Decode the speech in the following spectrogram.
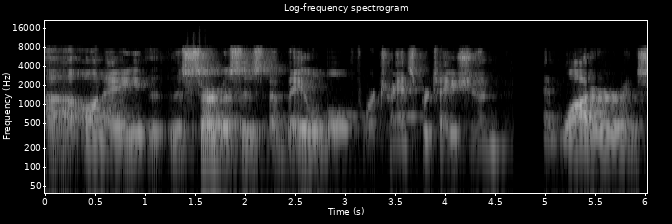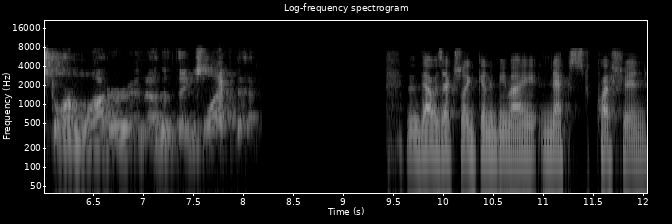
uh, on a the services available for transportation and water and stormwater and other things like that. That was actually going to be my next question.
